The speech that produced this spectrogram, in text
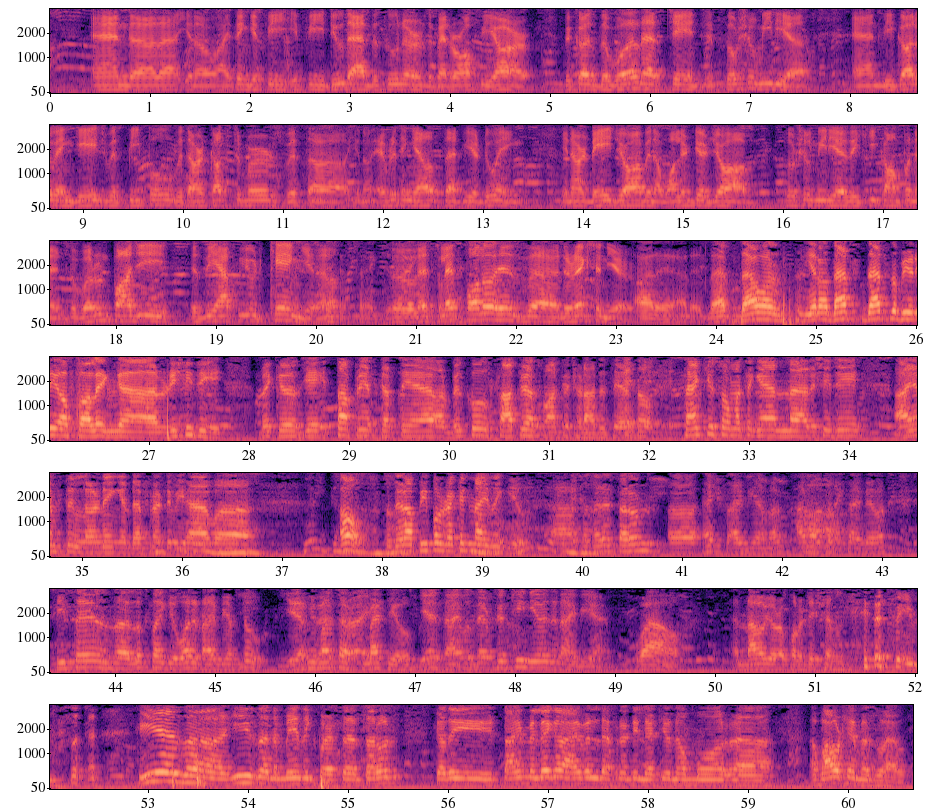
And uh, that, you know, I think if we if we do that, the sooner the better off we are, because the world has changed. It's social media, and we got to engage with people, with our customers, with uh, you know everything else that we are doing in our day job, in a volunteer job. Social media is a key component. So Varun Paji is the absolute king, you know. Thank you. So Thank you let's so let's follow his uh, direction here. Arre, arre. That that was you know that's that's the beauty of calling uh, Rishi ji because ये इतना press करते हैं और बिल्कुल सातवें आसमान पे चढ़ा देते हैं so thank you so much again uh, Rishi ji I am still learning and definitely we have uh, oh so there are people recognizing you uh, so there is Tarun uh, ex IBMer I'm also an ex IBMer he says uh, looks like you were in IBM too Yes, so he that's must have right. met you Yes, I was there 15 years in IBM. Wow. And now you're a politician, it seems. he is uh, he's an amazing person. Tarun, kadi time milega, I will definitely let you know more uh, about him as well.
